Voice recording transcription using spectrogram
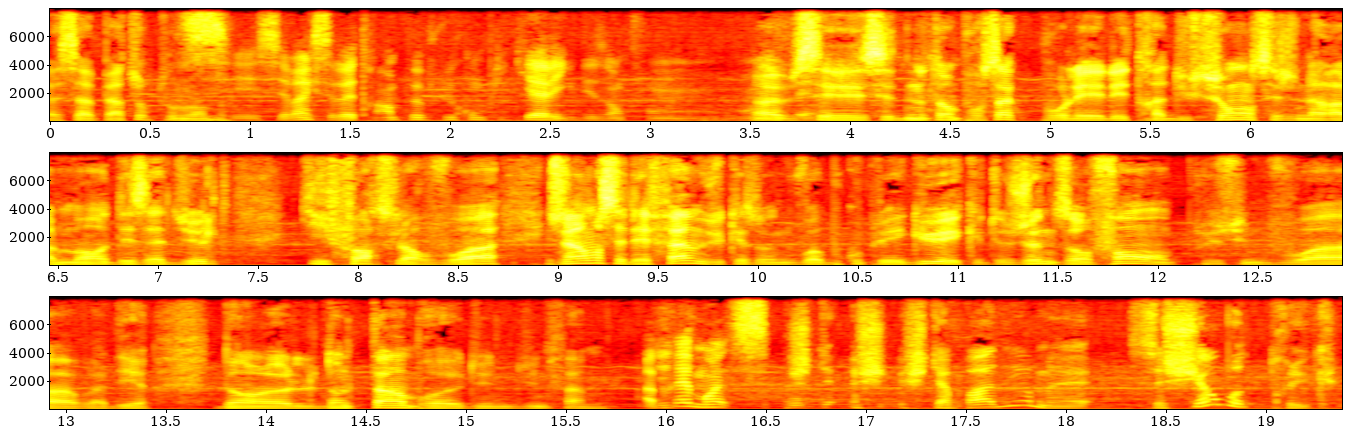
euh, ça perturbe tout le monde. c'est- vrai que ça doit être un peu plus compliqué avec des enfants. en Ouais, effet. c'est notamment pour ça que pour les, les traductions, c'est généralement des adultes qui forcent leur voix. Et généralement, c'est des femmes, vu qu'elles ont une voix beaucoup plus aiguë et que de jeunes enfants ont plus une voix, on va dire, dans, le- dans le timbre d'une d'une femme. Après, moi, je, je- je tiens pas à dire, mais c'est chiant votre truc.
